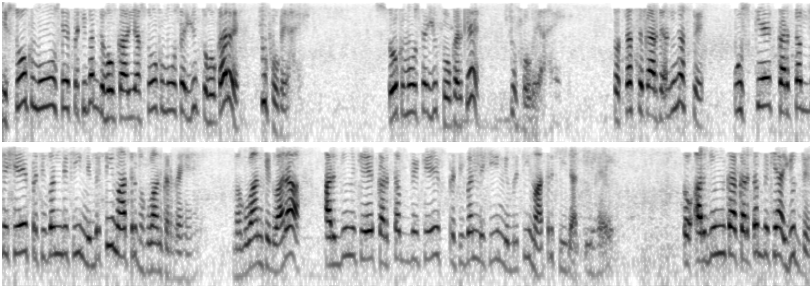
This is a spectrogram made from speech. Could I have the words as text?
इस शोक मोह से प्रतिबद्ध होकर या शोक मोह से युक्त होकर चुप हो गया है। शोक मोह से युक्त होकर के चुप हो गया है। तो तस्कार से अर्जुन से, उसके कर्तव्य के प्रतिबंध की निवृत्ति मात्र भगवान कर रहे हैं। भगवान के द्वारा अर्जुन के कर्तव्य के प्रतिबंध की निवृत्ति मात्र की जाती है। तो अर्जुन का कर्तव्य क्या युद्ध।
